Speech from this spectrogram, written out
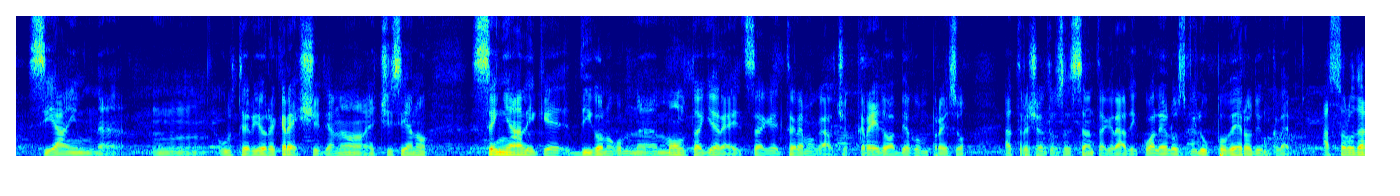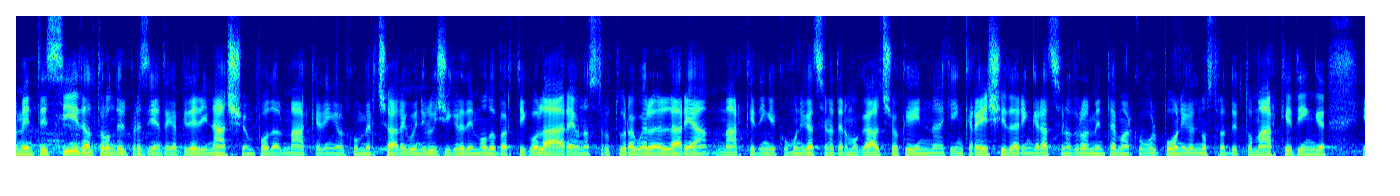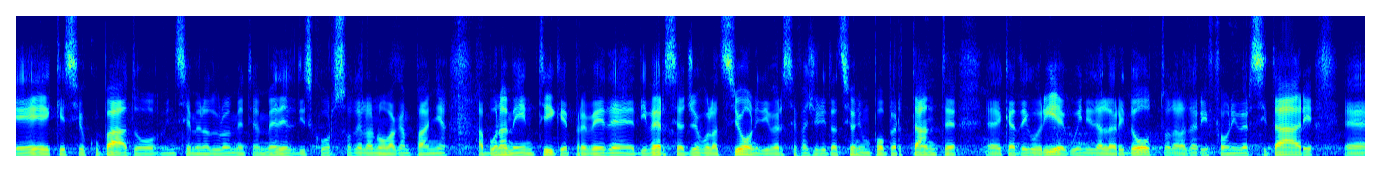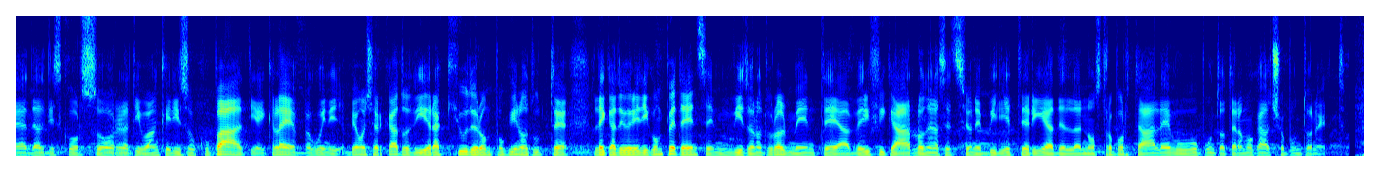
sia in um, ulteriore crescita no? e ci siano segnali che dicono con molta chiarezza che il Teramo Calcio credo abbia compreso a 360 gradi. Qual è lo sviluppo vero di un club. Assolutamente sì, d'altronde il Presidente Capitelli nasce un po' dal marketing al commerciale, quindi lui ci crede in modo particolare, è una struttura quella dell'area marketing e comunicazione termocalcio che è, in, che in crescita, ringrazio naturalmente Marco Volponi che è il nostro addetto marketing e che si è occupato insieme naturalmente a me del discorso della nuova campagna abbonamenti che prevede diverse agevolazioni, diverse facilitazioni un po' per tante eh, categorie, quindi dal ridotto, dalla tariffa universitaria, eh, dal discorso relativo anche ai disoccupati, ai club, quindi abbiamo cercato di racchiudere un pochino tutte le categorie di competenze e vi invito naturalmente a verificarlo nella sezione biglietteria del nostro portale www.teramocalcio.net.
